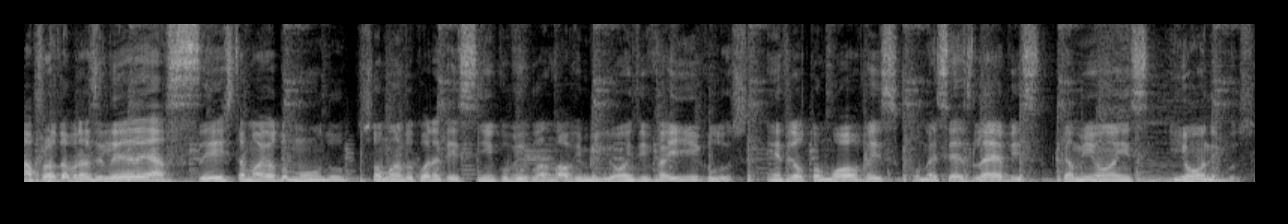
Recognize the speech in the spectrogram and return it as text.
A frota brasileira é a sexta maior do mundo, somando 45,9 milhões de veículos, entre automóveis, comerciais leves, caminhões e ônibus.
